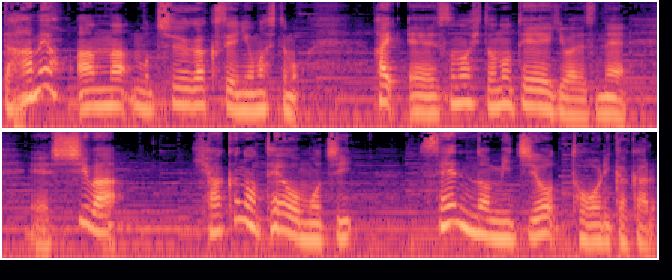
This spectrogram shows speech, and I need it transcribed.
ダメよ。あんなもう中学生に読ませても。はい、えー、その人の定義はですねえー、死は100の手を持ち1000の道を通りかかる。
